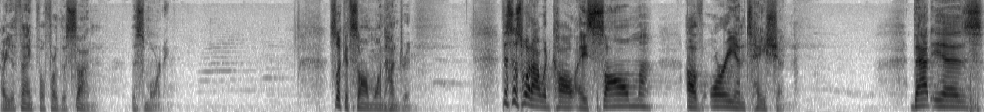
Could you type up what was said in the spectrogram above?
Are you thankful for the sun this morning? Let's look at Psalm 100. This is what I would call a psalm of orientation. That is,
